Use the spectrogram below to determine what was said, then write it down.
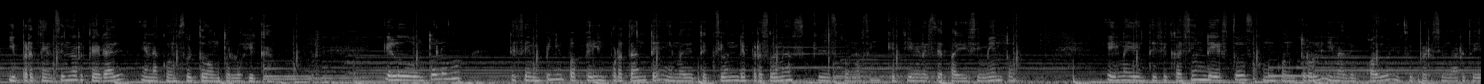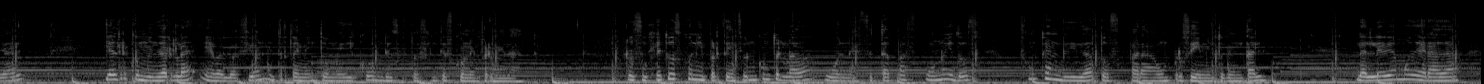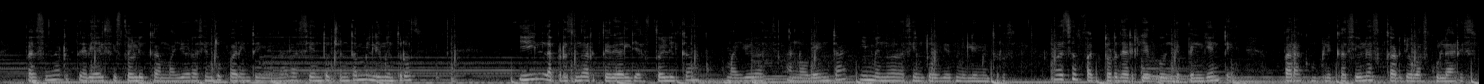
Hipertensión arterial en la consulta odontológica. El odontólogo desempeña un papel importante en la detección de personas que desconocen que tienen este padecimiento, en la identificación de estos con control inadecuado en su presión arterial y al recomendar la evaluación y tratamiento médico de sus pacientes con enfermedad. Los sujetos con hipertensión controlada o en las etapas 1 y 2 son candidatos para un procedimiento dental. La leve a moderada presión arterial sistólica mayor a 140 y menor a 180 milímetros y la presión arterial diastólica mayor a 90 y menor a 110 milímetros no es un factor de riesgo independiente para complicaciones cardiovasculares.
